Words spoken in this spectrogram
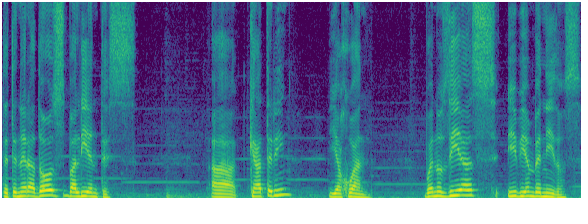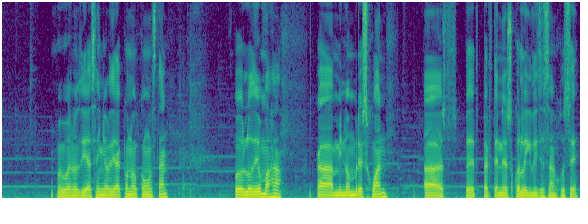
de tener a dos valientes, a Catherine y a Juan. Buenos días y bienvenidos. Muy buenos días, señor diácono, ¿cómo están? Pueblo de Omaha, ah, mi nombre es Juan, ah, pertenezco a la iglesia San José,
